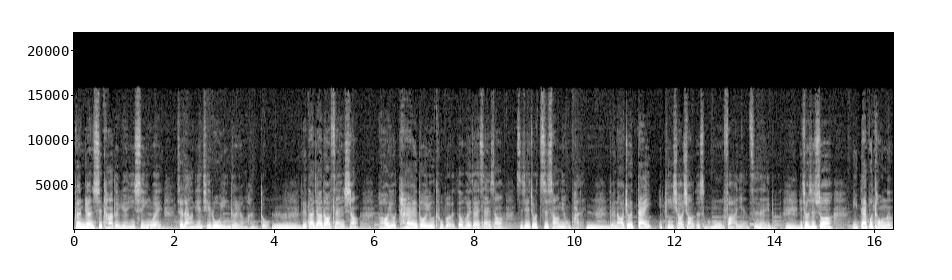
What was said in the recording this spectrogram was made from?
更认识它的原因，是因为这两年其实露营的人很多，嗯，对，大家到山上，然后有太多 YouTuber 都会在山上直接就自烧牛排，嗯，对，然后就带一瓶小小的什么魔法盐之类的，嗯，也就是说，你带不同的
